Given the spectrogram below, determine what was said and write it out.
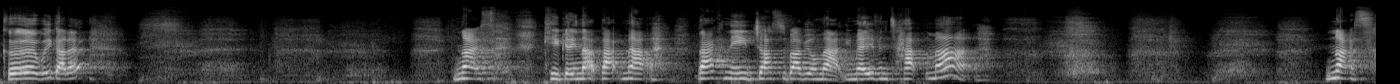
Good, we got it. Nice. Keep getting that back mat, back knee just above your mat. You may even tap the mat. Nice.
